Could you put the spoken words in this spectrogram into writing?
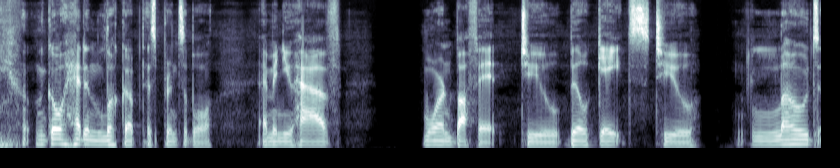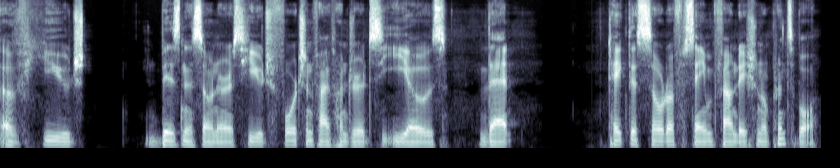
go ahead and look up this principle. I mean, you have Warren Buffett to Bill Gates to loads of huge business owners, huge Fortune 500 CEOs that take this sort of same foundational principle,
